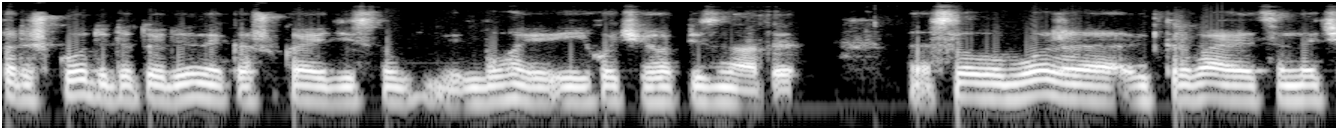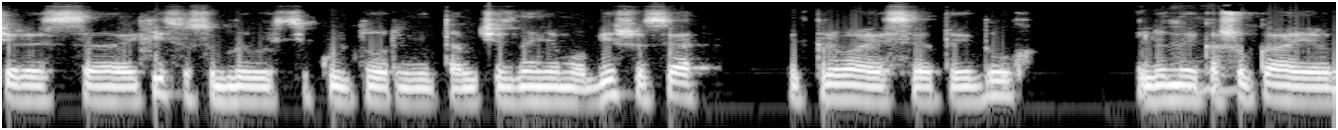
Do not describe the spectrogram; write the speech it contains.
перешкодою для тої людини, яка шукає дійсно Бога і хоче його пізнати. Е, Слово Боже відкривається не через е, якісь особливості культурні там чи знання мови. Більше все відкриває Святий Дух. Людина, яка шукає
